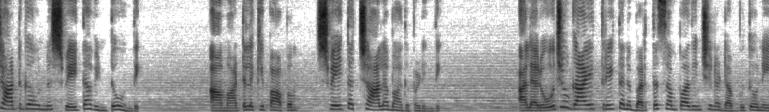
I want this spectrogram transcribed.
చాటుగా ఉన్న శ్వేత వింటూ ఉంది. ఆ మాటలకి పాపం శ్వేత చాలా బాధపడింది. అలా రోజు గాయత్రి తన భర్త సంపాదించిన డబ్బుతోనే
